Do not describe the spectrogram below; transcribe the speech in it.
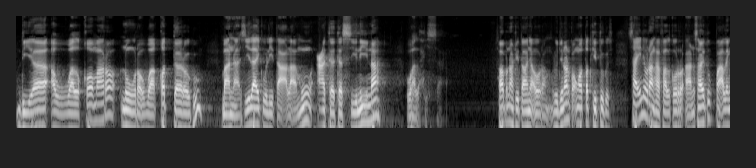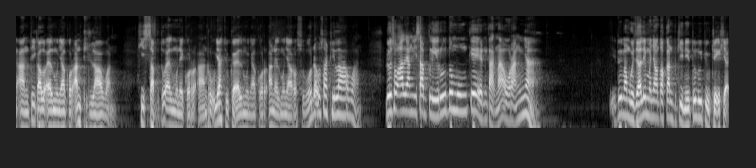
dia awal qamara nura wa manazila iku li ta'lamu adadas sinina wal hisab. Saya pernah ditanya orang, lu jenengan kok ngotot gitu, Gus? Saya ini orang hafal Quran, saya itu paling anti kalau ilmunya Quran dilawan. Hisab itu ilmunya Quran, ru'yah juga ilmunya Quran, ilmunya Rasulullah, tidak usah dilawan. Lu soal yang hisab keliru itu mungkin karena orangnya. Itu Imam Ghazali menyontohkan begini, itu lucu deh ya.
